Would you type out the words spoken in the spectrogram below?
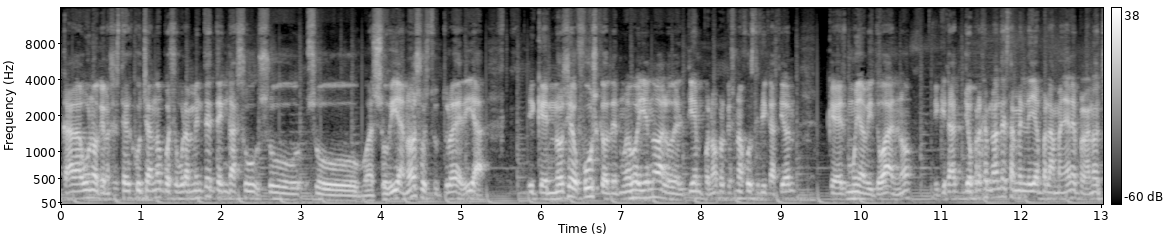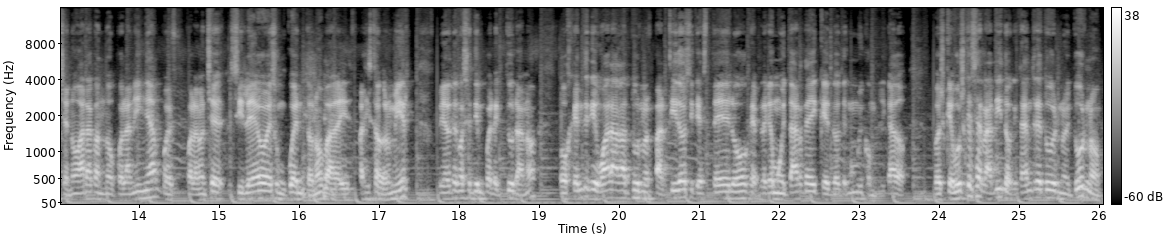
cada uno que nos esté escuchando, pues seguramente tenga su, su, su, pues, su día, ¿no? Su estructura de día. Y que no se ofusque, de nuevo yendo a lo del tiempo, ¿no? Porque es una justificación que es muy habitual, ¿no? Y quizás yo, por ejemplo, antes también leía por la mañana y por la noche, ¿no? Ahora cuando con la niña, pues por la noche, si leo es un cuento, ¿no? Para ir, para irse a dormir, yo no tengo ese tiempo de lectura, ¿no? O gente que igual haga turnos partidos y que esté luego, que plegue muy tarde y que lo tenga muy complicado. Pues que busque ese ratito, quizá entre turno y turno,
